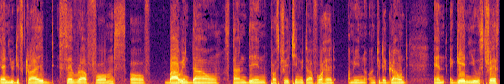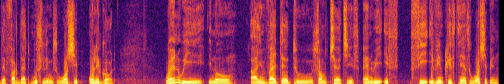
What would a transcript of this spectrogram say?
and you described several forms of bowing down, standing, prostrating with our forehead, I mean, onto the ground. And again, you stress the fact that Muslims worship only God. When we, you know, are invited to some churches and we if see even Christians worshiping,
